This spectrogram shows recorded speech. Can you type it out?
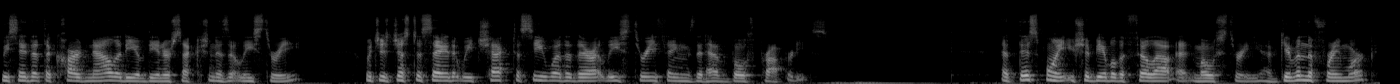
we say that the cardinality of the intersection is at least 3, which is just to say that we check to see whether there are at least three things that have both properties. At this point, you should be able to fill out at most 3. I've given the framework,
